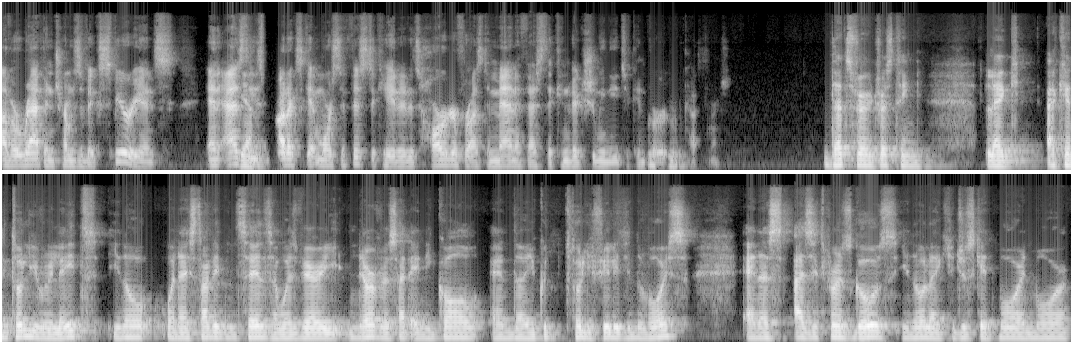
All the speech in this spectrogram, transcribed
of a rep in terms of experience. And as Yeah. these products get more sophisticated, it's harder for us to manifest the conviction we need to convert Mhm. customers. That's very interesting. Like I can totally relate. You know, when I started in sales, I was very nervous at any call, and uh, you could totally feel it in the voice. And as as experience goes, you know, like you just get more and more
